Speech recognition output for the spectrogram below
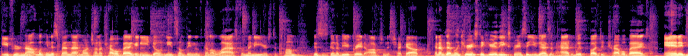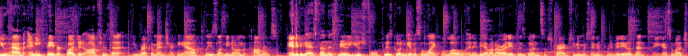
if you're not looking to spend that much on a travel bag and you don't need something that's gonna last for many years to come, this is gonna be a great option to check out. And I'm definitely curious to hear the experience that you guys have had with budget travel bags. And if you have any favorite budget options that you recommend checking out, please let me know in the comments. And if you guys found this video useful, please go ahead and give us a like below. And if you haven't already, please go ahead and subscribe to new miss any upcoming videos. And thank you guys so much.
